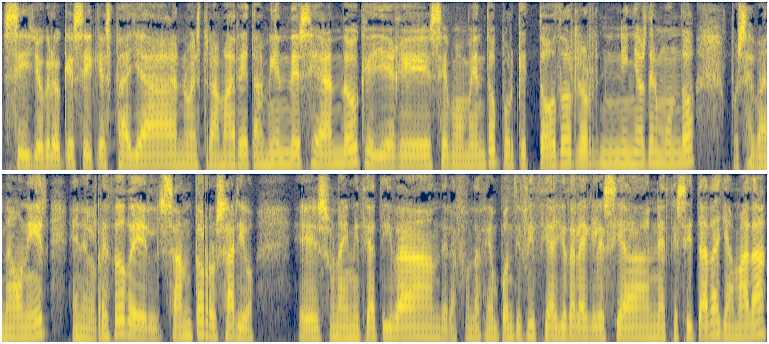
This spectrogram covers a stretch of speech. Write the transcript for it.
Sí, yo creo que sí, que está ya nuestra madre también deseando que llegue ese momento porque todos los niños del mundo pues se van a unir en el rezo del Santo Rosario. Es una iniciativa de la Fundación Pontificia Ayuda a la Iglesia Necesitada llamada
